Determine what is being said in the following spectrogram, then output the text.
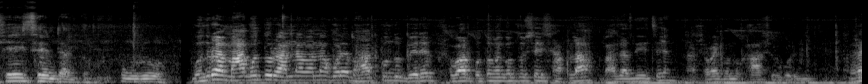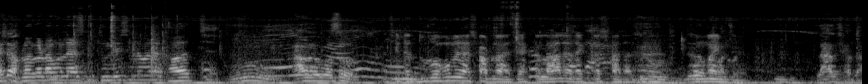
সেই সেন্ট একদম পুরো। বন্ধুরা মা কিন্তু রান্না বান্না করে ভাত কিন্তু বেড়ে সবার প্রথমে কিন্তু সেই শাপলা ভাজা দিয়েছে আর সবাই কিন্তু খাওয়া শুরু করে দিয়েছে। বসো। সেটা দু রকমের শাপলা আছে একটা লাল আর একটা সাদা কম্বাইন করে। লাল সাদা।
